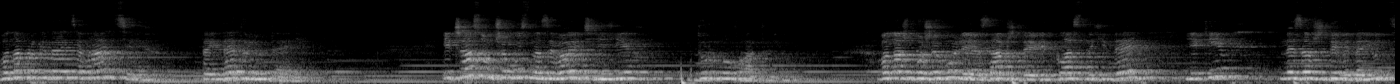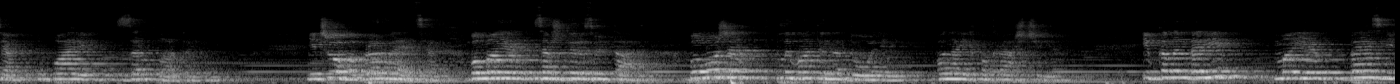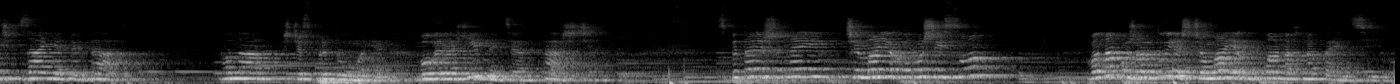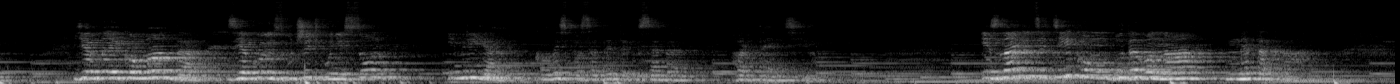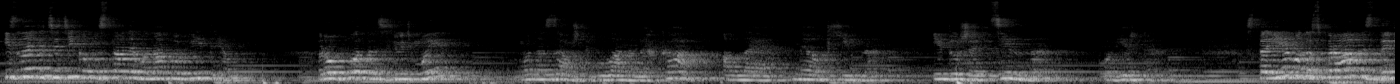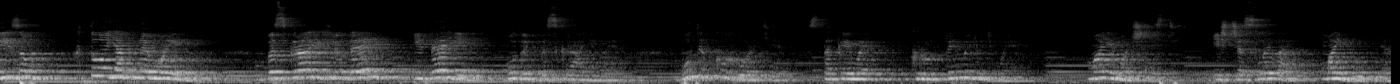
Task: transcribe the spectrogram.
Вона прокидається вранці та йде до людей. І часом чомусь називають її дурнуватою. Вона ж божеволіє завжди від класних ідей, які не завжди видаються у парі з зарплатою. Нічого прорветься, бо має завжди результат, бо може впливати на долі, вона їх покращує. І в календарі має безліч зайнятих дат. Щось придумає, бо винахідниця та ще. Спитаєш у неї, чи має хороший сон? Вона пожартує, що має у планах на пенсію. Є в неї команда, з якою звучить в унісон, і мрія колись посадити у себе гортензію. І знайдуться ті, кому буде вона не така. І знайдуться ті, кому стане вона повітрям. Робота з людьми була нелегка, але необхідна і дуже цінна, повірте. Стаємо до справи з девізом Хто як не ми. В безкраїх людей ідеї будуть безкраїми. Бути в когорті з такими крутими людьми. Маємо честь і щасливе майбутнє.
